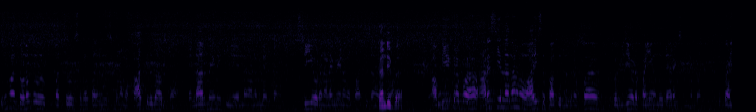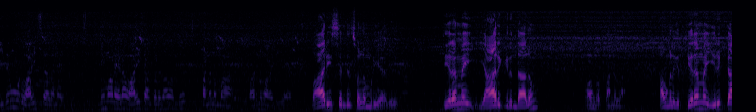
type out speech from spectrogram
சினிமா தொடர்ந்து பத்து வருஷமோ பதினஞ்சு வருஷமோ நம்ம பார்த்துட்டு தான் இருக்கோம். எல்லாருமே இன்னைக்கு என்ன நிலமையில இருக்காங்க? ஸ்ரீயோட நிலைமையை நம்ம பார்த்து தான். கண்டிப்பாக அப்படி இருக்கிறப்ப அரசியலில் தான் நம்ம வாரிசு பார்த்துட்டு இருக்கிறப்ப இப்போ விஜயோட பையன் வந்து டைரக்ஷன் பண்ணுறான் இப்போ இதுவும் ஒரு வாரிசாக தானே இருக்குது சினிமாவில் எல்லாம் வாரிசு ஆட்கள் தான் வந்து பண்ணணுமா வரணுமா வெளியே? வாரிசு என்று சொல்ல முடியாது. திறமை யாருக்கு இருந்தாலும் அவங்க பண்ணலாம். அவங்களுக்கு திறமை இருக்கா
